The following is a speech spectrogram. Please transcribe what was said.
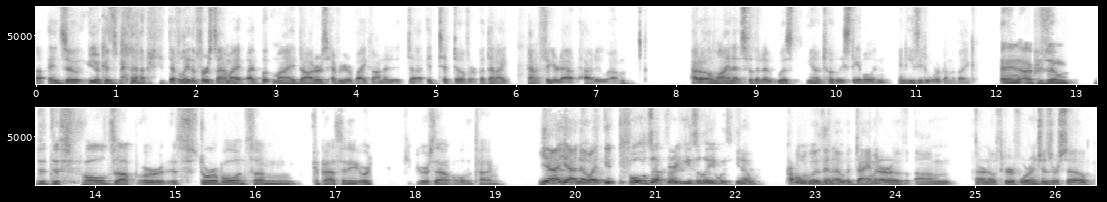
Uh, and so, you know, because definitely the first time I, I, put my daughter's heavier bike on it, it uh, it tipped over. But then I kind of figured out how to um, how to align it so that it was you know totally stable and, and easy to work on the bike. And I presume that this folds up or is storable in some capacity, or keep yours out all the time? Yeah, yeah, no, it, it folds up very easily with you know probably within a, a diameter of um, I don't know three or four inches or so,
